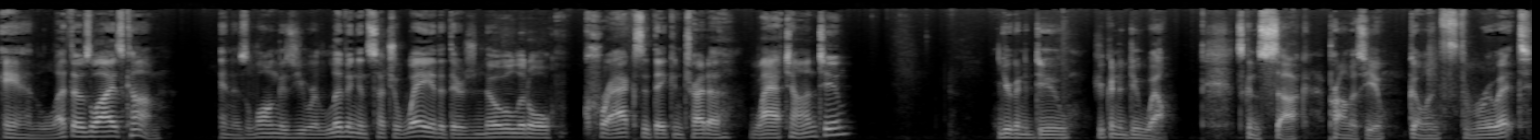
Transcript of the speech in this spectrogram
And let those lies come. And as long as you are living in such a way that there's no little cracks that they can try to latch onto, you're going to do, you're going to do well. It's going to suck. I promise you going through it.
